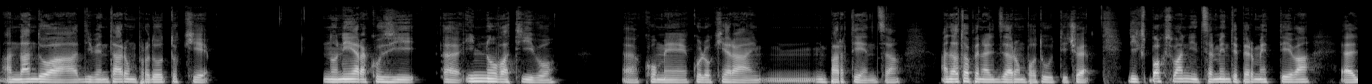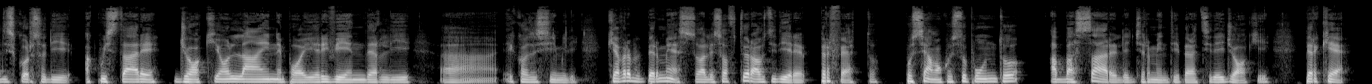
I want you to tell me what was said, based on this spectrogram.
andando a diventare un prodotto che non era così eh, innovativo eh, come quello che era in, in partenza, andato a penalizzare un po' tutti, cioè l'Xbox One inizialmente permetteva eh, il discorso di acquistare giochi online e poi rivenderli uh, e cose simili, che avrebbe permesso alle software house di dire perfetto, possiamo a questo punto abbassare leggermente i prezzi dei giochi perché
